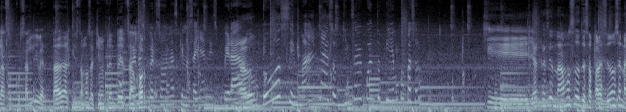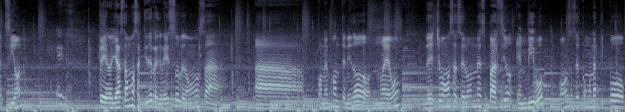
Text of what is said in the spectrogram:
la sucursal Libertad, aquí estamos aquí enfrente del todas San las Jorge. personas que nos hayan esperado dos semanas o quién sabe cuánto tiempo pasó. Que ya casi andábamos desaparecidos en acción, pero ya estamos aquí de regreso, le vamos a, a poner contenido nuevo. De hecho, vamos a hacer un espacio en vivo. Vamos a hacer como una tipo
